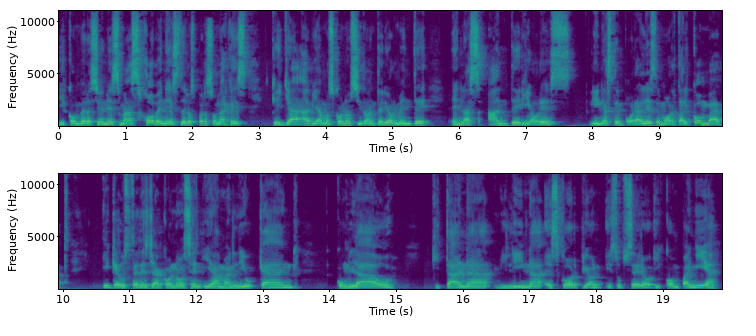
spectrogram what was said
y con versiones más jóvenes de los personajes que ya habíamos conocido anteriormente en las anteriores líneas temporales de Mortal Kombat y que ustedes ya conocen y aman. Liu Kang, Kung Lao, Kitana, Milina, Scorpion y Sub-Zero y compañía.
